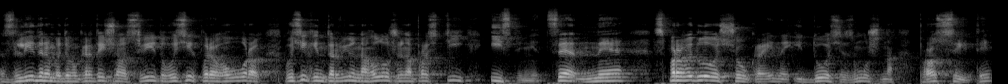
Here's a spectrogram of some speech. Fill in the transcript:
з лідерами демократичного світу, в усіх переговорах, в усіх інтерв'ю наголошую на простій істині. Це не справедливо, що Україна і досі змушена просити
